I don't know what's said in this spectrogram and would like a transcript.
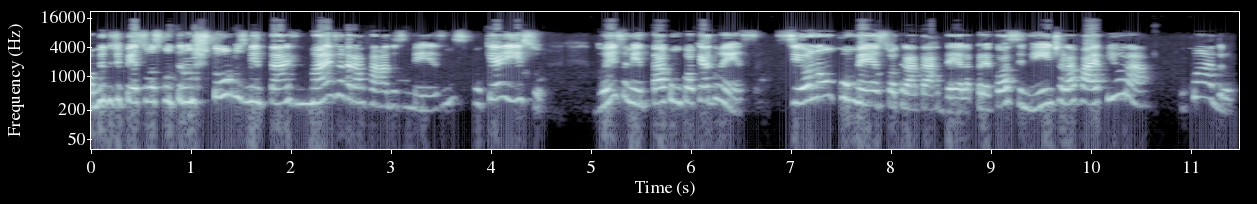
aumento de pessoas com transtornos mentais mais agravados mesmos, porque é isso. Doença mental, como qualquer doença, se eu não começo a tratar dela precocemente, ela vai piorar o quadro,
